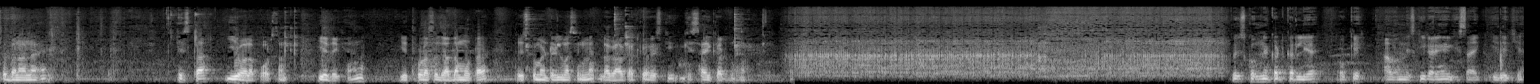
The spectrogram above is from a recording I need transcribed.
तो बनाना है। इसका ये वाला पोर्सन ये देखें, है ना? ये थोड़ा सा ज़्यादा मोटा है तो इसको मैं ड्रिल मशीन में लगा करके और इसकी घिसाई कर दूँगा। तो इसको हमने कट कर लिया है ओके अब हम इसकी करेंगे घिसाई। ये देखिए,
